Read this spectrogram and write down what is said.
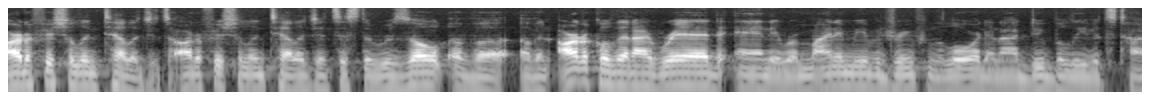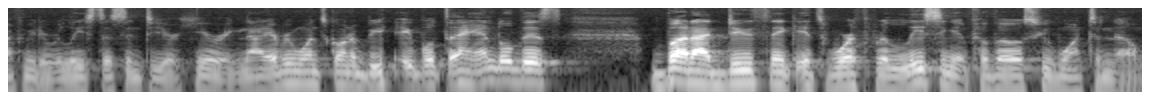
artificial intelligence. Artificial intelligence is the result of, a, of an article that I read, and it reminded me of a dream from the Lord, and I do believe it's time for me to release this into your hearing. Not everyone's going to be able to handle this, but I do think it's worth releasing it for those who want to know.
